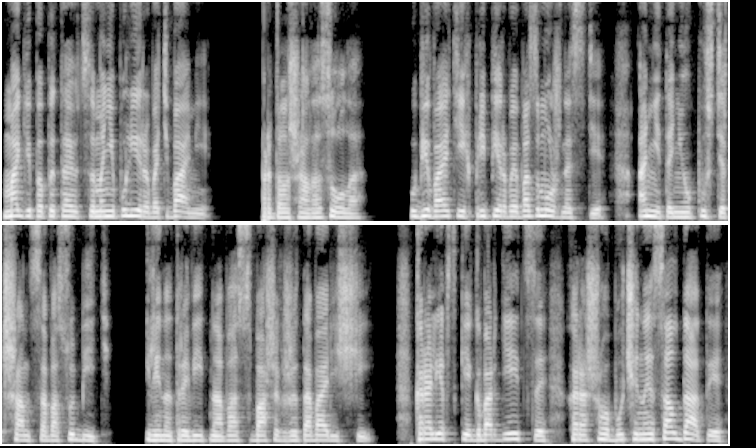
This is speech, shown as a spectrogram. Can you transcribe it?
«Маги попытаются манипулировать вами», – продолжала Зола. «Убивайте их при первой возможности. Они-то не упустят шанса вас убить или натравить на вас ваших же товарищей. Королевские гвардейцы – хорошо обученные солдаты,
